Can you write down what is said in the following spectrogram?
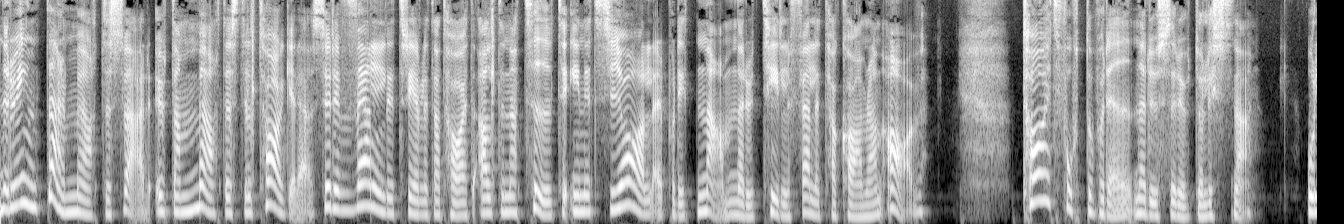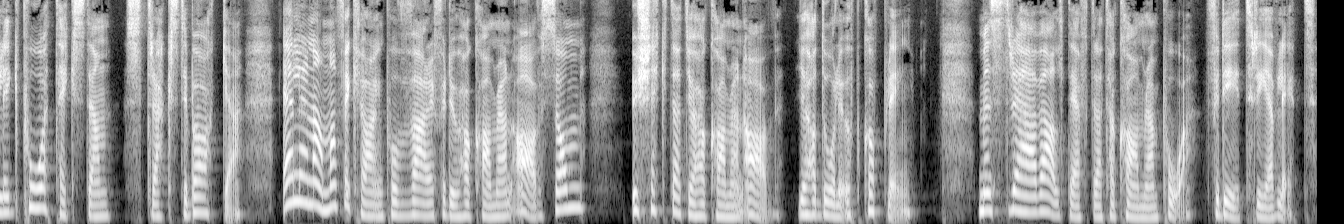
När du inte är mötesvärd utan mötesdeltagare så är det väldigt trevligt att ha ett alternativ till initialer på ditt namn när du tillfälligt har kameran av. Ta ett foto på dig när du ser ut att lyssna och lägg på texten strax tillbaka eller en annan förklaring på varför du har kameran av som Ursäkta att jag har kameran av, jag har dålig uppkoppling. Men sträva alltid efter att ha kameran på, för det är trevligt.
